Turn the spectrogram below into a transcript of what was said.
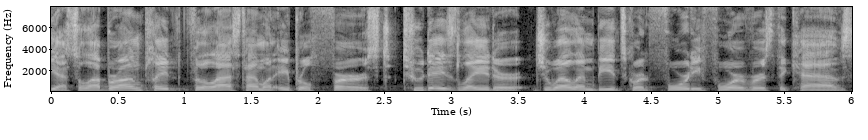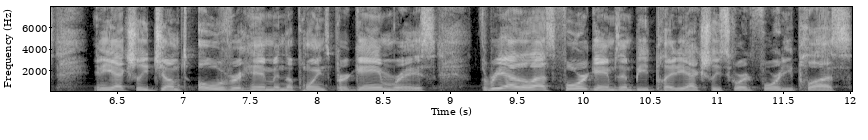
Yeah, so LeBron played for the last time on April 1st. Two days later, Joel Embiid scored 44 versus the Cavs, and he actually jumped over him in the points per game race. Three out of the last four games Embiid played, he actually scored 40 plus.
